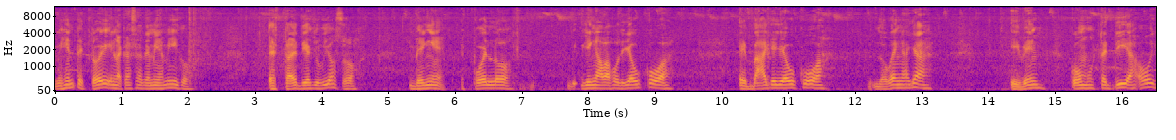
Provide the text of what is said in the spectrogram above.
Mi gente, estoy en la casa de mi amigo. Está el día lluvioso. Ven el pueblo bien abajo de Yaucoa. El valle de Yaucoa. Lo ven allá. Y ven cómo está el día hoy.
